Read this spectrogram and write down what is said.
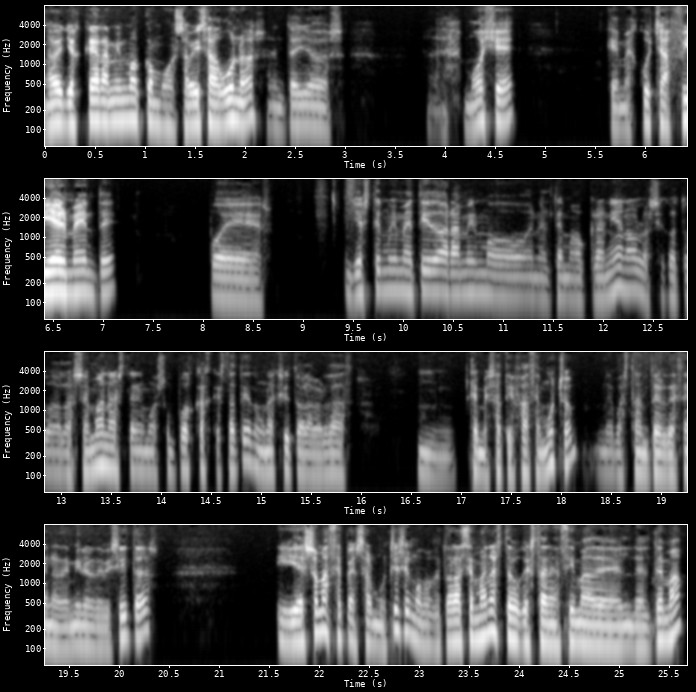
A ver, yo es que ahora mismo, como sabéis algunos, entre ellos eh, Moshe, que me escucha fielmente, pues yo estoy muy metido ahora mismo en el tema ucraniano, lo sigo todas las semanas. Tenemos un podcast que está teniendo un éxito, la verdad, mm, que me satisface mucho, de bastantes decenas de miles de visitas. Y eso me hace pensar muchísimo, porque todas las semanas tengo que estar encima del, del tema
